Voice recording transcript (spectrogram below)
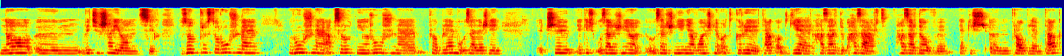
no, wyciszających. To są po prostu różne, różne, absolutnie różne problemy uzależnień, czy jakieś uzależnienia, uzależnienia właśnie od gry, tak, od gier, hazard, hazard hazardowy jakiś ym, problem, tak.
